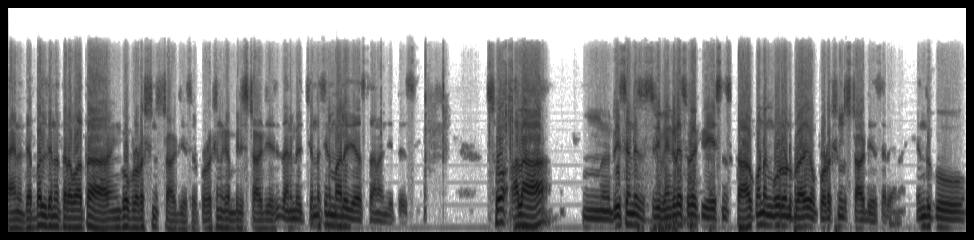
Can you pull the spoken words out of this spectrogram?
ఆయన దెబ్బలు తిన్న తర్వాత ఇంకో ప్రొడక్షన్ స్టార్ట్ చేశారు. ప్రొడక్షన్ కంపెనీ స్టార్ట్ చేసి దాని మీద చిన్న సినిమాలే చేస్తానని చెప్పేసి. సో అలా రీసెంట్ శ్రీ వెంకటేశ్వర క్రియేషన్స్ కాకుండా ఇంకో రెండు ప్రొడక్షన్లు స్టార్ట్ చేశారు ఆయన. ఎందుకు?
